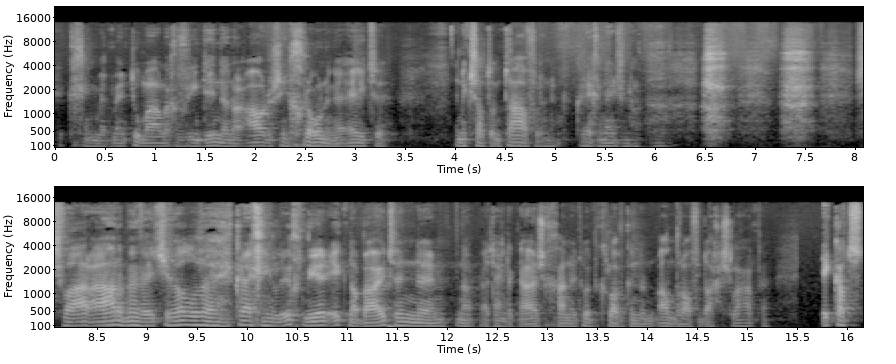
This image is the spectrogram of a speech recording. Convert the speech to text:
ik ging met mijn toenmalige vriendin en haar ouders in Groningen eten. En ik zat aan tafel en ik kreeg ineens een zwaar ademen, weet je wel. Eh, ik krijg geen lucht meer. Ik naar buiten. En, eh, nou, uiteindelijk naar huis gegaan. En toen heb ik geloof ik een anderhalve dag geslapen. Ik had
